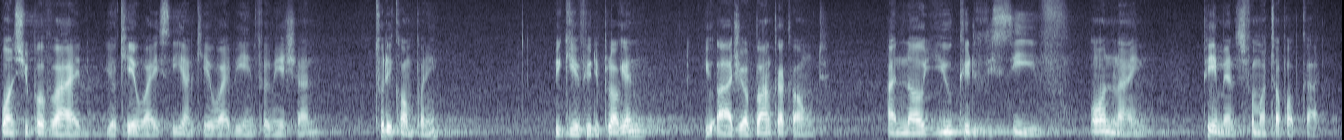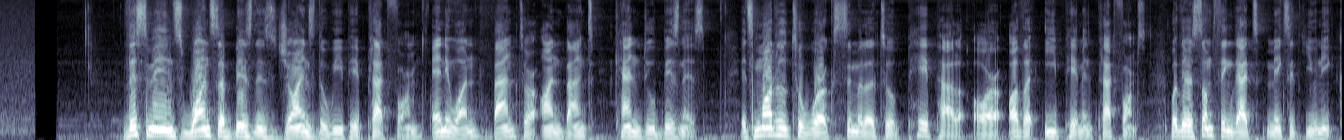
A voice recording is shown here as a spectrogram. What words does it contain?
Once you provide your KYC and KYB information to the company, we give you the plugin, you add your bank account, and now you could receive online payments from a top-up card. This means once a business joins the WiPay platform, anyone, banked or unbanked, can do business. It's modeled to work similar to PayPal or other e-payment platforms, but there's something that makes it unique.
